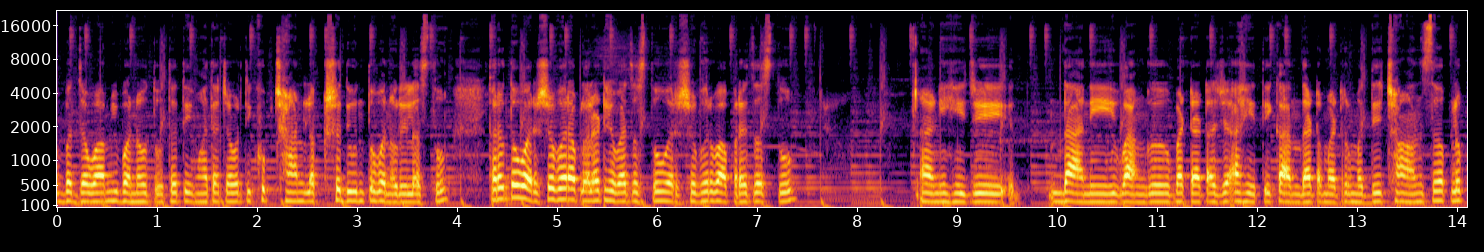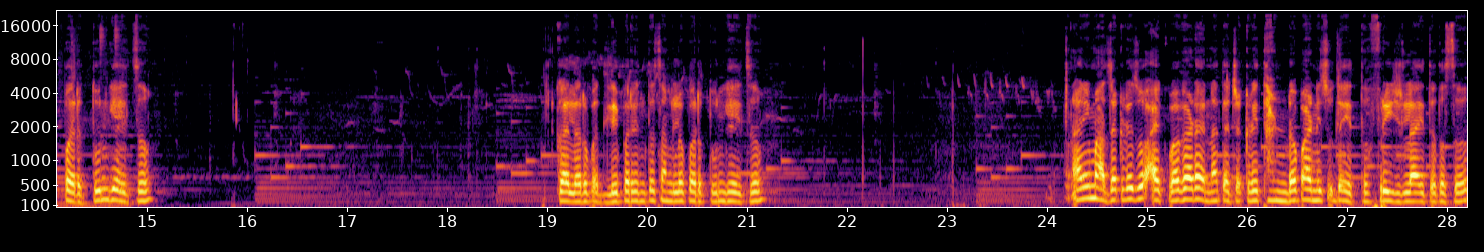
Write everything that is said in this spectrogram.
ब जेव्हा आम्ही बनवतो तर तेव्हा त्याच्यावरती खूप छान लक्ष देऊन तो बनवलेला असतो. कारण तो वर्षभर आपल्याला ठेवायचा असतो वर्षभर वापरायचा असतो. आणि हे जे दाणे वांग बटाटा जे आहे ते कांदा टमाटरमध्ये छानसं आपलं परतून घ्यायचं. कलर बदलेपर्यंत चांगलं परतून घ्यायचं. आणि माझ्याकडे जो ॲक्वागार्ड आहे ना त्याच्याकडे थंड पाणीसुद्धा येतं. फ्रीजला येतं तसं.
